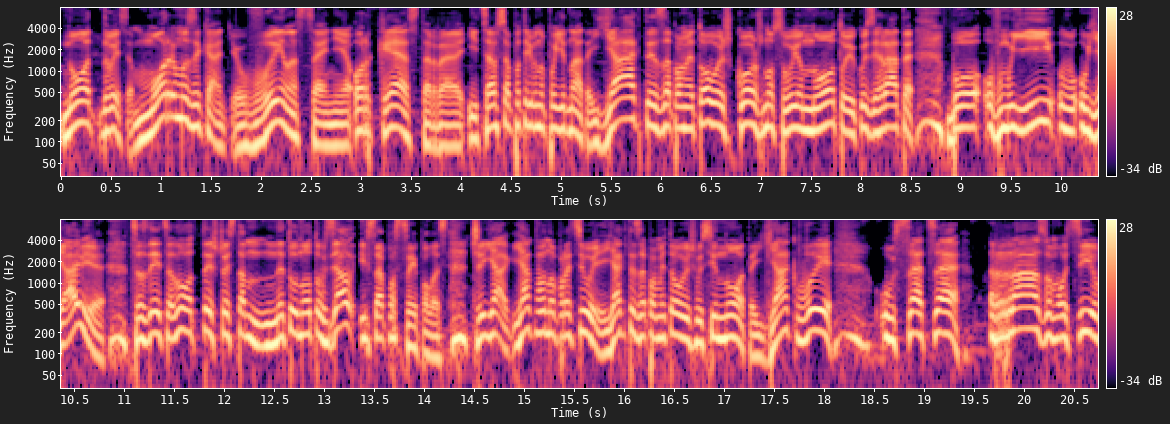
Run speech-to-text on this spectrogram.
Ну от дивися, море музикантів, ви на сцені, оркестр, е, і це все потрібно поєднати. Як ти запам'ятовуєш кожну свою ноту, яку зіграти? Бо в моїй уяві це здається, ну от ти щось там не ту ноту взяв і все посипалось. Чи як? Як воно працює? Як ти запам'ятовуєш усі ноти? Як ви усе це разом, оці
